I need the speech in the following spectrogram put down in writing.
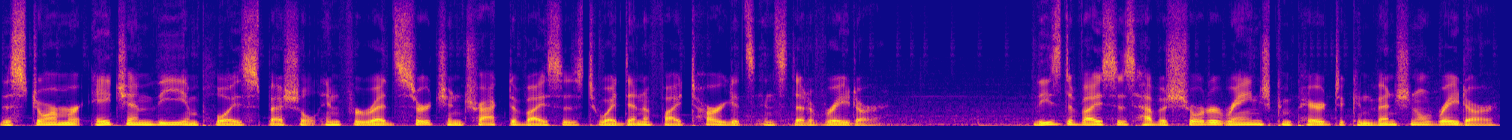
the Stormer HMV employs special infrared search and track devices to identify targets instead of radar. These devices have a shorter range compared to conventional radar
